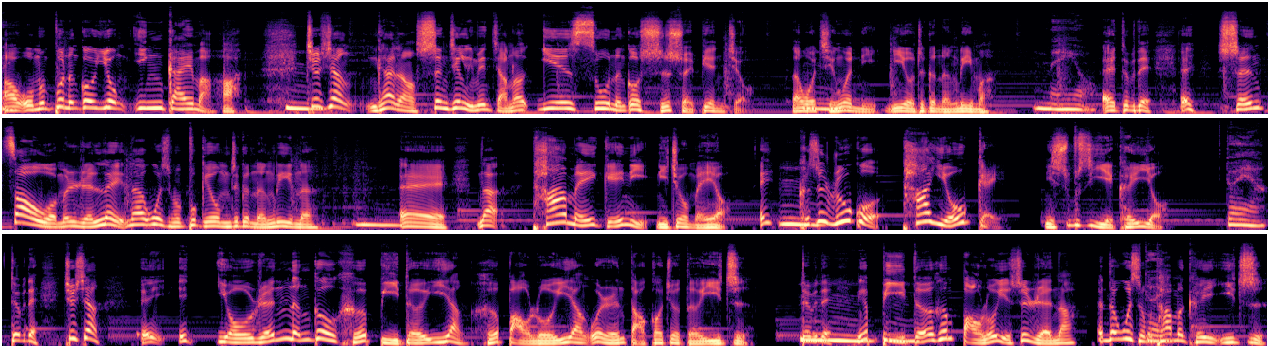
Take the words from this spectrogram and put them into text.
啊。我们不能够用“应该”嘛，哈。就像你看啊，圣经里面讲到耶稣能够使水变酒。那我请问你，你有这个能力吗？没有。哎，对不对？哎，神造我们人类，那为什么不给我们这个能力呢？嗯。哎，那他没给你，你就没有。哎，可是如果他有给你，是不是也可以有？对呀，对不对？就像呃，有人能够和彼得一样，和保罗一样为人祷告就得医治，对不对？你看彼得和保罗也是人啊，那为什么他们可以医治？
